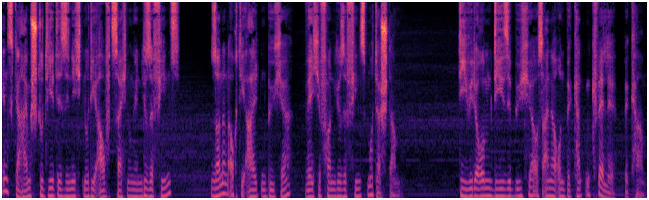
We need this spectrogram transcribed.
Insgeheim studierte sie nicht nur die Aufzeichnungen Josephins, sondern auch die alten Bücher, welche von Josephins Mutter stammen. Die wiederum diese Bücher aus einer unbekannten Quelle bekam.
